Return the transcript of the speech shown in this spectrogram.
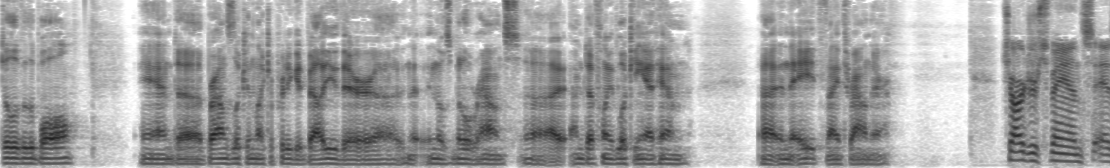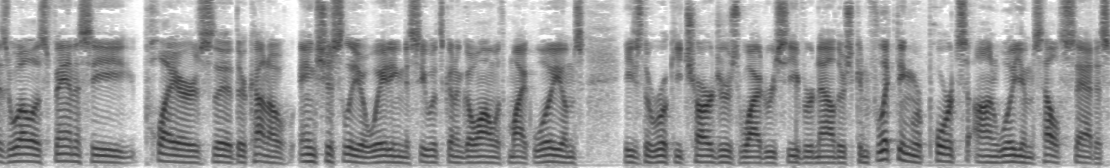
deliver the ball. And uh, Brown's looking like a pretty good value there uh, in, the, in, those middle rounds. Uh, I, am definitely looking at him in the eighth, ninth round there. Chargers fans as well as fantasy players, they're, they're kind of anxiously awaiting to see what's going to go on with Mike Williams. He's the rookie Chargers wide receiver now. There's conflicting reports on Williams' health status.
